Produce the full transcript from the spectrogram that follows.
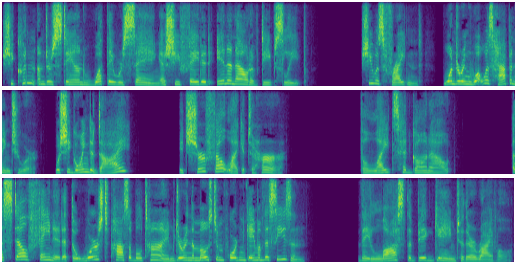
She couldn't understand what they were saying as she faded in and out of deep sleep. She was frightened, wondering what was happening to her. Was she going to die? It sure felt like it to her. The lights had gone out. Estelle fainted at the worst possible time during the most important game of the season. They lost the big game to their rival.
